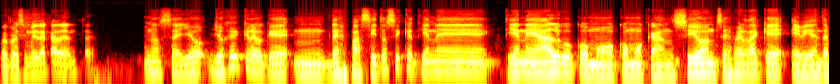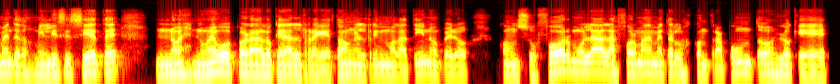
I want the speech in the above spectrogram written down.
Me parece muy decadente. No sé, yo, yo que creo que mm, Despacito sí que tiene, tiene algo como, como canción. Sí, es verdad que evidentemente 2017 no es nuevo para lo que era el reggaetón, el ritmo latino, pero con su fórmula, la forma de meter los contrapuntos, lo que,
